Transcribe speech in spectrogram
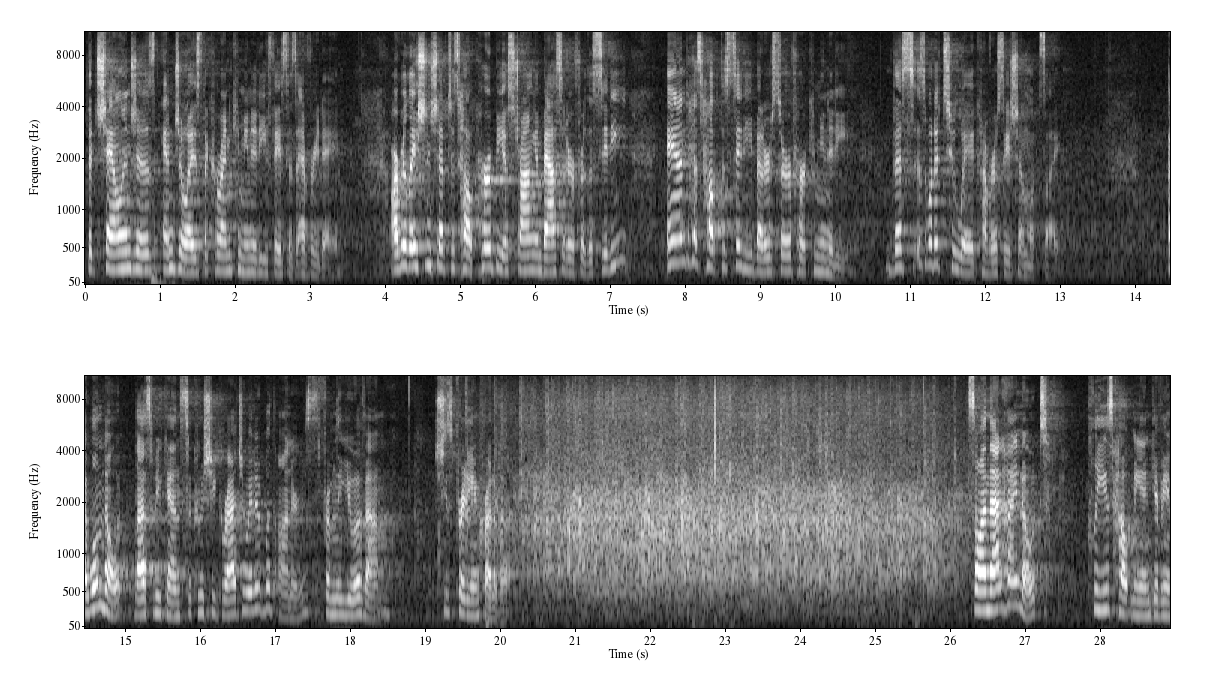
the challenges and joys the Karen community faces every day. Our relationship has helped her be a strong ambassador for the city and has helped the city better serve her community. This is what a two-way conversation looks like. I will note, last weekend, Sakushi graduated with honors from the U of M. She's pretty incredible. So on that high note, please help me in giving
